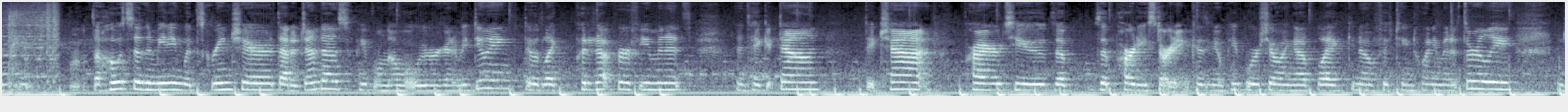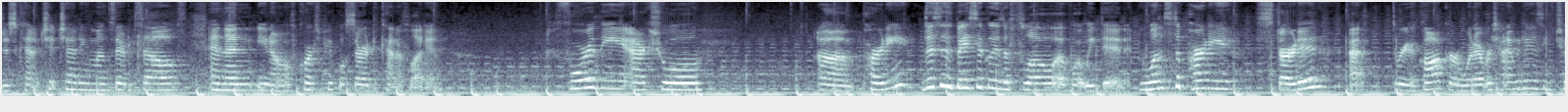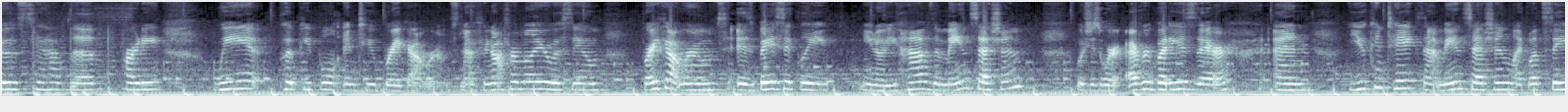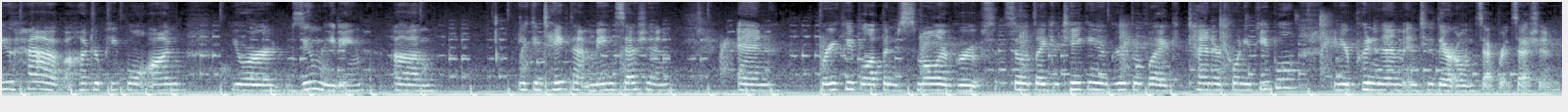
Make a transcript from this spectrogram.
the host of the meeting would screen share that agenda so people know what we were going to be doing. They would like put it up for a few minutes and take it down. They chat, prior to the the party starting because you know people were showing up like you know 15 20 minutes early and just kind of chit-chatting amongst themselves. And then you know of course people started to kind of flood in. For the actual um, party this is basically the flow of what we did. Once the party started at three o'clock or whatever time it is you chose to have the party we put people into breakout rooms. Now, if you're not familiar with Zoom, breakout rooms is basically, you know, you have the main session, which is where everybody is there, and you can take that main session, like let's say you have 100 people on your Zoom meeting, um, you can take that main session and break people up into smaller groups. So it's like you're taking a group of like 10 or 20 people and you're putting them into their own separate session.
